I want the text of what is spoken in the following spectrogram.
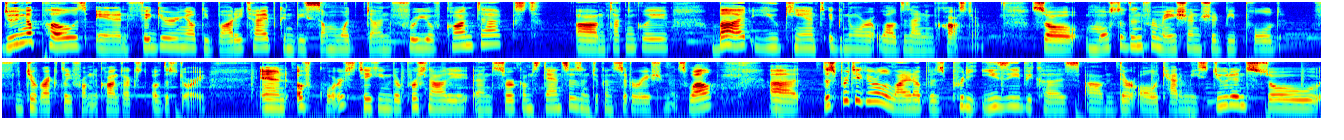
Doing a pose and figuring out the body type can be somewhat done free of context, um, technically, but you can't ignore it while designing the costume. So, most of the information should be pulled directly from the context of the story. And of course, taking their personality and circumstances into consideration as well. Uh, this particular lineup is pretty easy because um, they're all academy students, so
